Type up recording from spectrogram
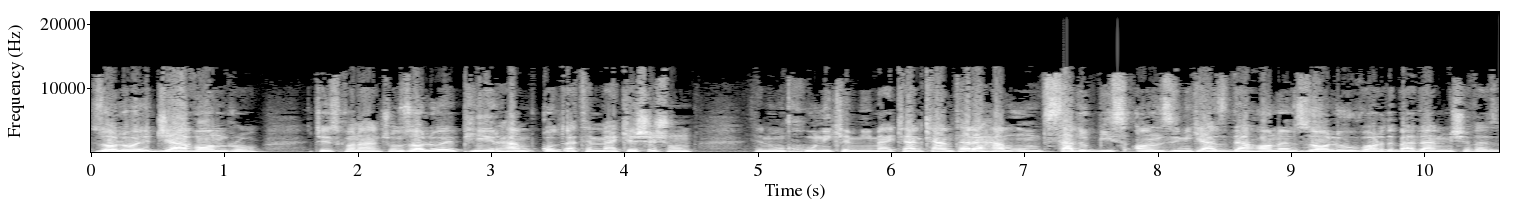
زالوهای جوان رو چیز کنن. چون زالوهای پیر هم قدرت مکششون یعنی اون خونی که میمکن کمتره. هم اون 120 آنزیمی که از دهان زالو وارد بدن میشه و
